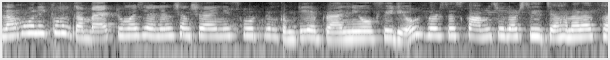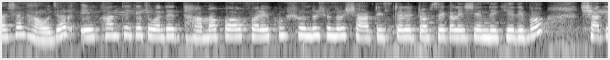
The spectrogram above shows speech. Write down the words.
আসসালামু আলাইকুম welcome back to my channel sunshine sport welcome to a brand new video versus আমি চলে জাহানারা ফ্যাশন হাউজার এখান থেকে তোমাদের ধামাকা অফারে খুব সুন্দর সুন্দর শার্ট স্টাইলের টপসের কালেকশন দেখিয়ে দিব। সাথে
